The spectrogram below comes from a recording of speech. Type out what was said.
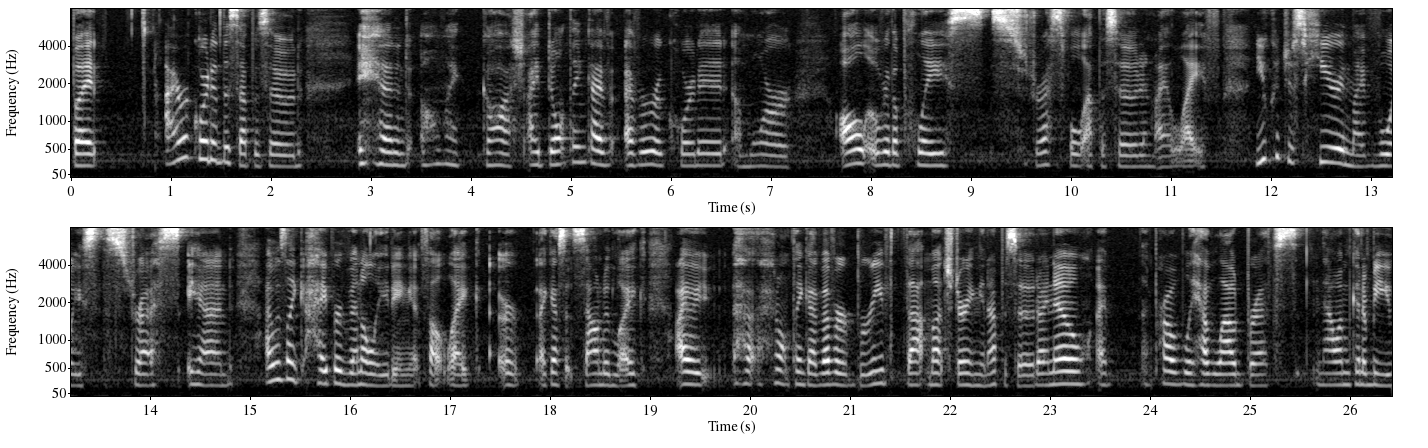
but I recorded this episode and oh my gosh, I don't think I've ever recorded a more all over the place, stressful episode in my life. You could just hear in my voice the stress, and I was like hyperventilating, it felt like, or I guess it sounded like. I, I don't think I've ever breathed that much during an episode. I know I I probably have loud breaths. Now I'm gonna be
